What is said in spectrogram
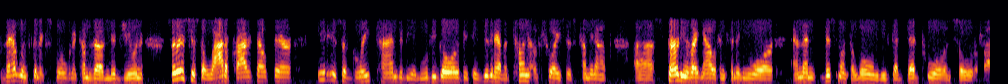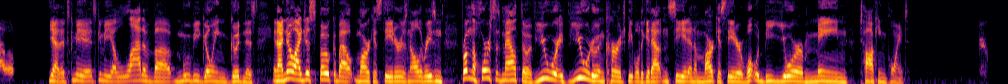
That one's going to explode when it comes out mid June. So there's just a lot of product out there. It is a great time to be a moviegoer because you're going to have a ton of choices coming up, uh, starting right now with Infinity War and then this month alone, we've got Deadpool and Solo to follow. Yeah, that's gonna be it's gonna be a lot of uh, movie going goodness. And I know I just spoke about Marcus Theatres and all the reasons from the horse's mouth. Though, if you were if you were to encourage people to get out and see it in a Marcus Theatre, what would be your main talking point?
